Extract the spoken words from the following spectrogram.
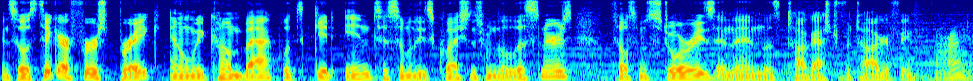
And so let's take our first break, and when we come back, let's get into some of these questions from the listeners, tell some stories, and then let's talk astrophotography. All right.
